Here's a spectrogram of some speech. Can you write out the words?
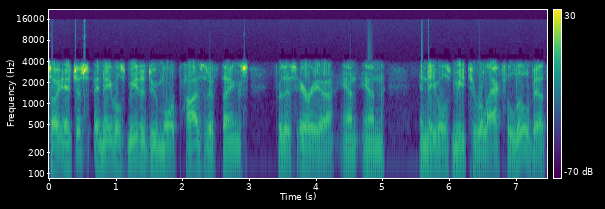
So it just enables me to do more positive things for this area and, and enables me to relax a little bit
